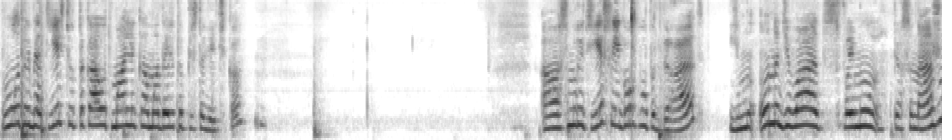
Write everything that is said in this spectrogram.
Вот, ребят, есть вот такая вот маленькая моделька пистолетика. А, смотрите, если игрок его подбирает, ему он надевает своему персонажу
